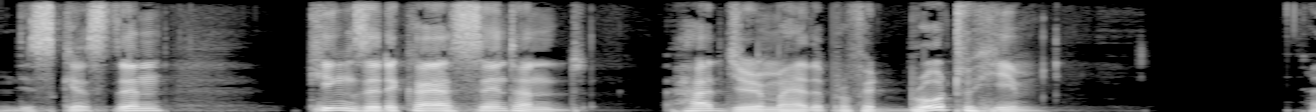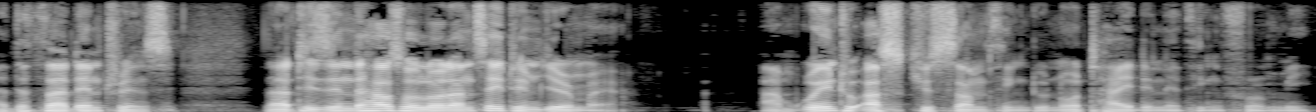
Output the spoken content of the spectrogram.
in this case. Then King Zedekiah sent and had Jeremiah the prophet brought to him at the third entrance that is in the house of the Lord and said to him, Jeremiah, I'm going to ask you something. Do not hide anything from me.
